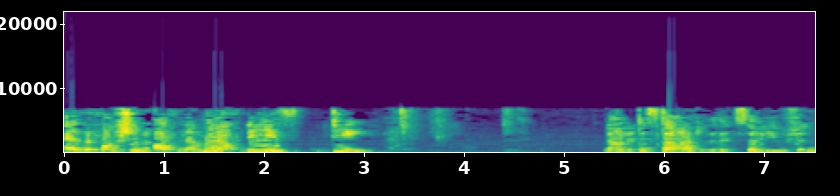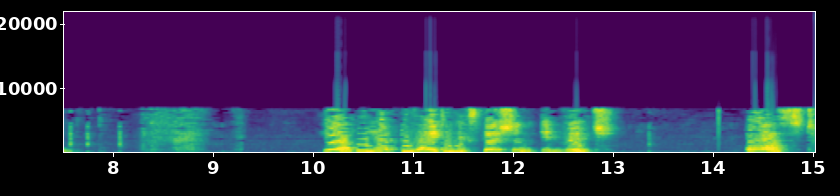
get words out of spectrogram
as a function of number of days D. Now let us start with its solution. Here we have to write an expression in which cost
